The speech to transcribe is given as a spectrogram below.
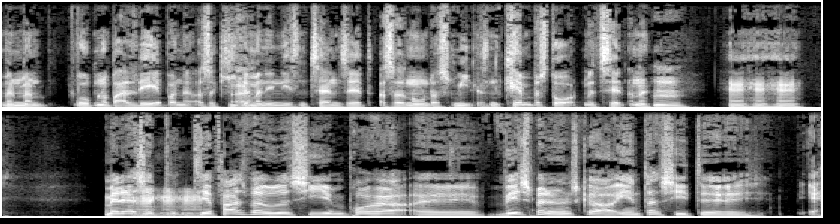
men man åbner bare læberne, og så kigger ja. man ind i sådan en tandsæt, og så er der nogen, der smiler sådan kæmpestort med tænderne. Mm. Men altså, de har faktisk været ude og sige, prøv at høre, øh, hvis man ønsker at ændre sit, øh, ja,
